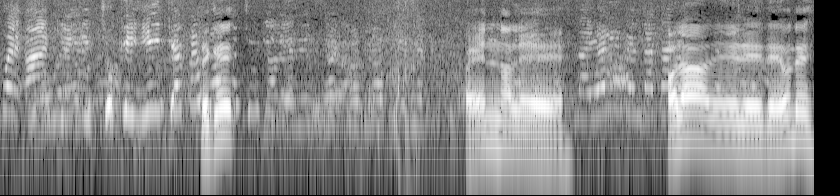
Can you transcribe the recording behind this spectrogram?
pues. Ay, ¿qué- y Chuquillín, ¿qué? ¿De qué? Pénale. Hola, ¿de, de, de dónde?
